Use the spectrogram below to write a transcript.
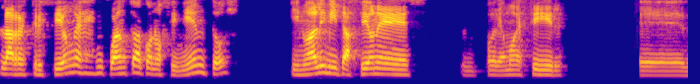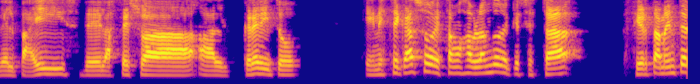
la restricción es en cuanto a conocimientos y no a limitaciones, podríamos decir, eh, del país, del acceso al crédito. En este caso estamos hablando de que se está ciertamente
